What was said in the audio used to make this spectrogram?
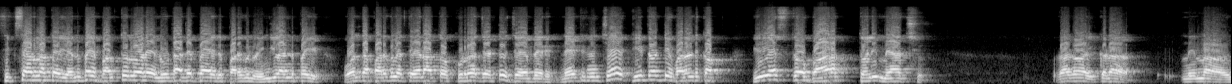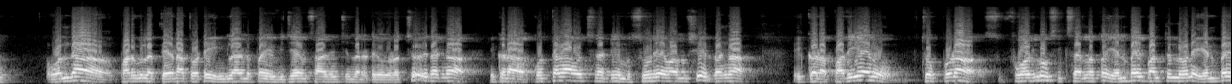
సిక్సర్లతో ఎనభై బంతుల్లోనే నూట డెబ్బై ఐదు పరుగులు. ఇంగ్లాండ్పై వంద పరుగుల తేడాతో కుర్ర జట్టు జయబేరింది నేటి నుంచే టీ ట్వంటీ వరల్డ్ కప్ యుఎస్తో భారత్ తొలి మ్యాచ్. రాగా ఇక్కడ నిన్న వంద పరుగుల తేడాతోటి ఇంగ్లాండ్ పై విజయం సాధించిందన్నట్టుగా చూడొచ్చు. ఈ విధంగా ఇక్కడ కొత్తగా వచ్చిన టీం సూర్యవంశీ విధంగా ఇక్కడ పదిహేను చొప్పున ఫోర్లు సిక్సర్లతో ఎనభై బంతుల్లోనే ఎనభై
